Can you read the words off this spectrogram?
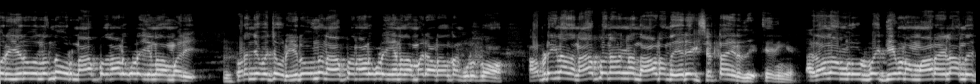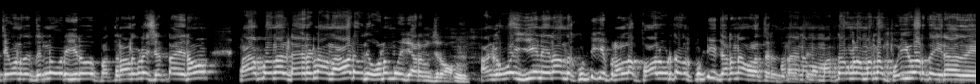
ஒரு இருபதுல இருந்து ஒரு நாற்பது நாளுக்குள்ள இனத மாதிரி. குறைஞ்சபட்சம் ஒரு இருபது நாற்பது நாளுக்குள்ள இனத மாதிரி ஆடை தான் கொடுக்கும். அப்படிங்களா அந்த நாற்பது நாளுக்கு அந்த ஆடு அந்த ஏரியாக்கு செட் ஆயிருது. சரிங்க. அதாவது அவங்களுக்கு போய் தீவனம் மாறையில அந்த தீவனத்தை தின்னு ஒரு இருபது பத்து நாளுக்குள்ள செட் ஆயிரும். நாற்பது நாள் டயரெக்ட்லாம் அந்த ஆடு கொஞ்சம் உடம்பு வைக்க ஆரம்பிச்சிடும் அங்க போய் ஈனையெல்லாம் அந்த குட்டிக்கு இப்ப நல்லா பால் கொடுத்து அந்த குட்டியை தடனை வளர்த்துறது. ஆனா நம்ம மத்தவங்கள மாதிரிலாம் பொய் வார்த்தை இராது.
